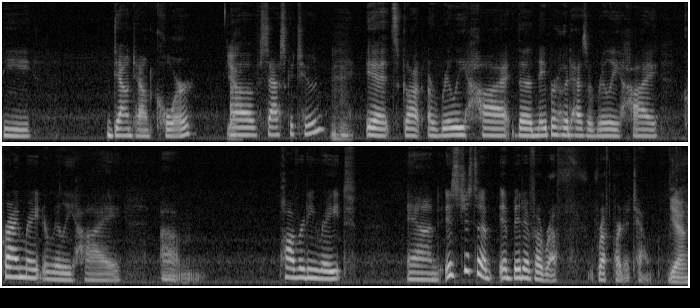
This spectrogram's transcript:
the downtown core Yeah. of Saskatoon. Mhm. It's got a really high. The neighborhood has a really high crime rate, a really high um, poverty rate, and it's just a, a bit of a rough rough part of town. Yeah.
